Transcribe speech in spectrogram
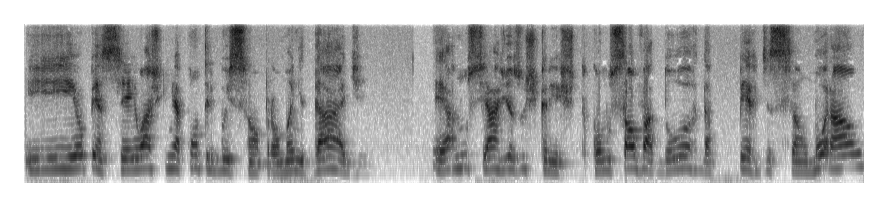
E eu pensei, eu acho que minha contribuição para a humanidade é anunciar Jesus Cristo como Salvador da perdição moral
